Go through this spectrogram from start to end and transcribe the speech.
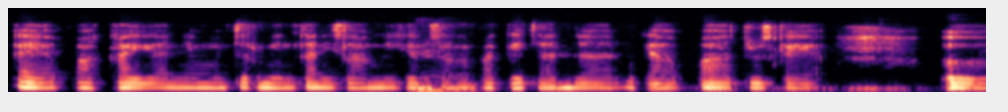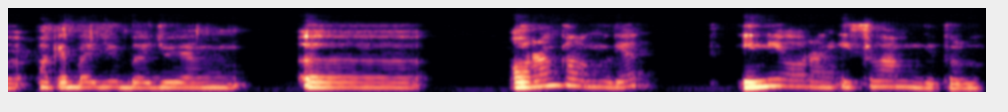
kayak pakaian yang mencerminkan Islami kayak Ya. misalnya pakai cadar pakai apa terus kayak eh, pakai baju-baju yang eh, orang kalau ngelihat ini orang Islam gitu loh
